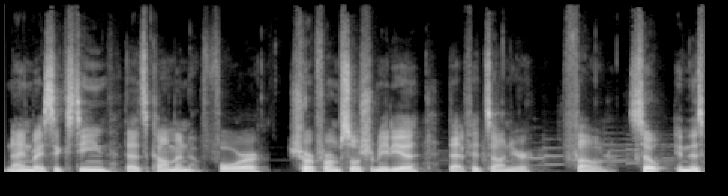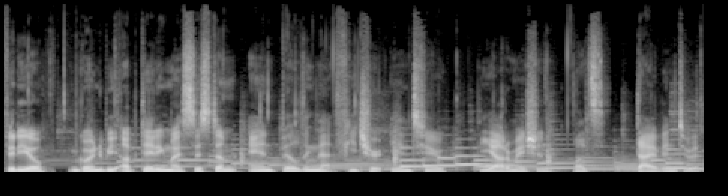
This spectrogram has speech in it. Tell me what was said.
9 by 16, that's common for short form social media that fits on your phone. So in this video, I'm going to be updating my system and building that feature into the automation. Let's dive into it.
